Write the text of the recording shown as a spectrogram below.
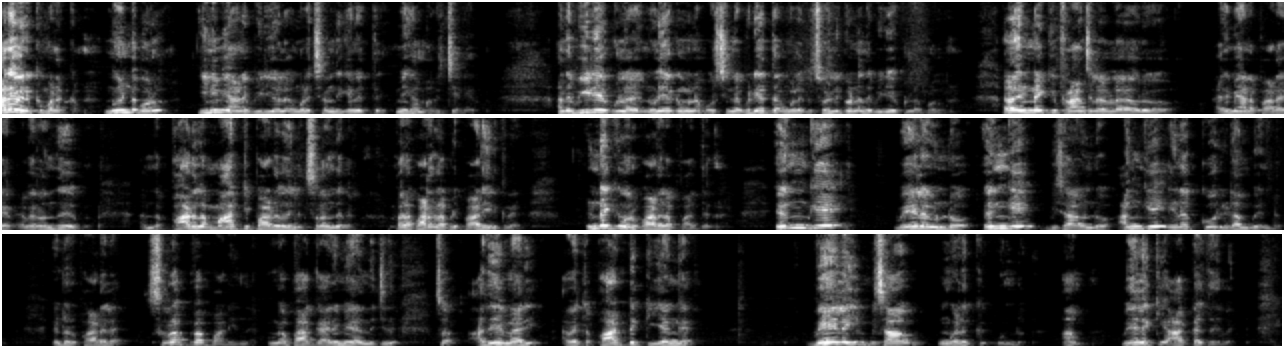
அனைவருக்கும் வணக்கம். மீண்டும் ஒரு இனிமையான வீடியோவில் உங்களை சந்திக்க நினைத்து மிக மகிழ்ச்சி அடையும் அந்த வீடியோக்குள்ளே நுழையக்கு முன்னே ஒரு சின்ன விடயத்தை உங்களுக்கு சொல்லிக்கொண்டு அந்த வீடியோக்குள்ளே போகும். அதாவது இன்றைக்கி பிரான்சில் உள்ள ஒரு அருமையான பாடகர் அவர் வந்து அந்த பாடலை மாற்றி பாடுவதில் சிறந்தவர். பல பாடல்கள் அப்படி பாடியிருக்கிறார். இன்றைக்கு ஒரு பாடலை பார்த்தேன். எங்கே வேலை உண்டோ எங்கே விசா உண்டோ அங்கே எனக்கோர் இடம் வேண்டும் என்ற ஒரு பாடலை சிறப்பாக பாடியிருந்தேன். உண்மை பார்க்க அருமையாக இருந்துச்சு ஸோ அதே மாதிரி அவற்றை பாட்டுக்கு இயங்க வேலையும் விசாவும் உங்களுக்கு உண்டு. ஆம் வேலைக்கு ஆட்கள் தேவை.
